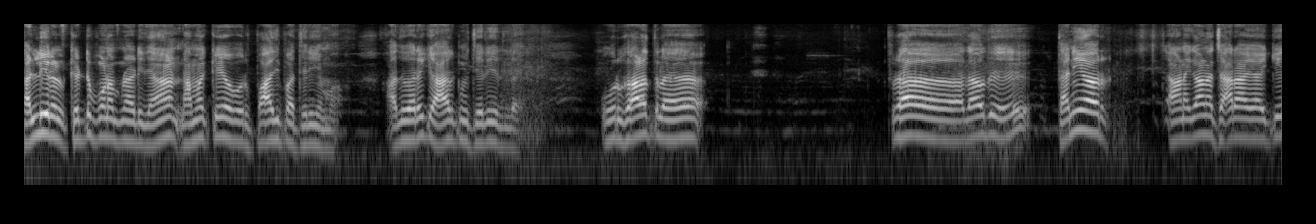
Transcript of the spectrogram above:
கல்லீரல் கெட்டு போன பின்னாடி தான் நமக்கே ஒரு பாதிப்பாக தெரியுமா? அது வரைக்கும் யாருக்குமே தெரியல ஒரு காலத்தில் அதாவது தனியார் அன்னைக்கான சாராயாக்கி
